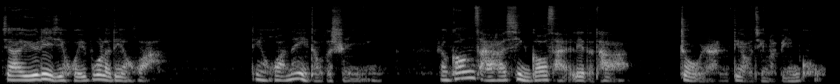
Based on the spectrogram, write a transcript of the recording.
佳瑜立即回拨了电话。电话那头的声音，让刚才还兴高采烈的他，骤然掉进了冰窟。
